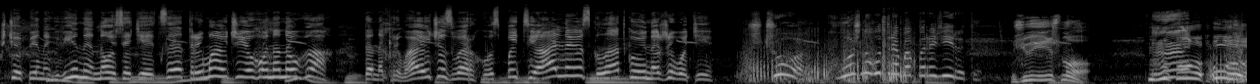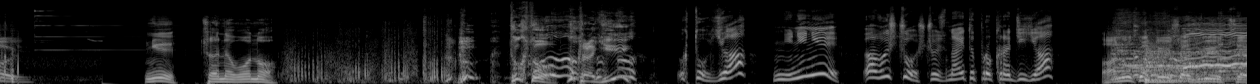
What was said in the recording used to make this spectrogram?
що пінгвіни носять яйце, тримаючи його на ногах та накриваючи зверху спеціальною складкою на животі. Що? Кожного треба перевірити. Звісно. Ні, це не воно. То хто? Крадій? Хто я? Ні, ні, ні. А ви що, щось знаєте про крадія? Ану, котися звідси.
